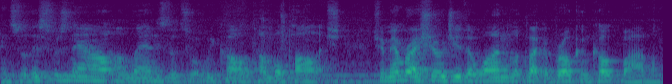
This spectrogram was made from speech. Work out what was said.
And so this was now a lens that's what we call tumble polished. So remember I showed you the one looked like a broken Coke bottle.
